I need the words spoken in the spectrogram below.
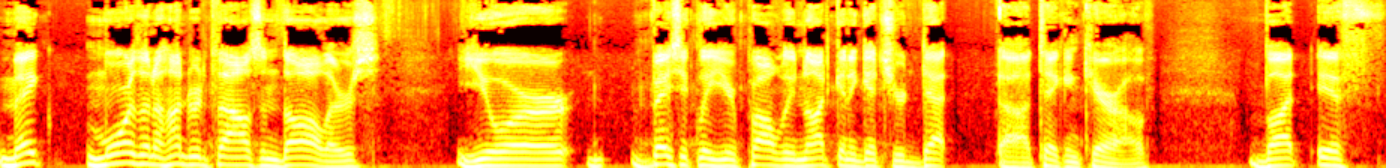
make more than hundred thousand dollars, you're basically you're probably not going to get your debt uh, taken care of. But if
